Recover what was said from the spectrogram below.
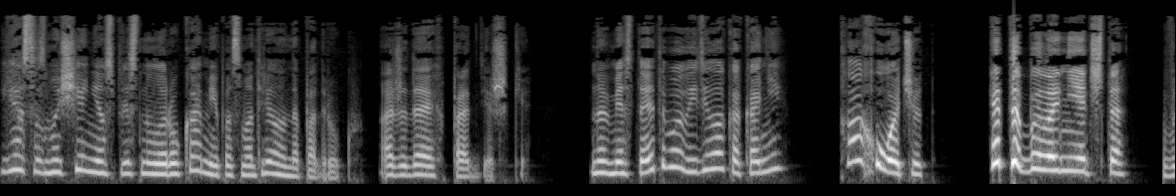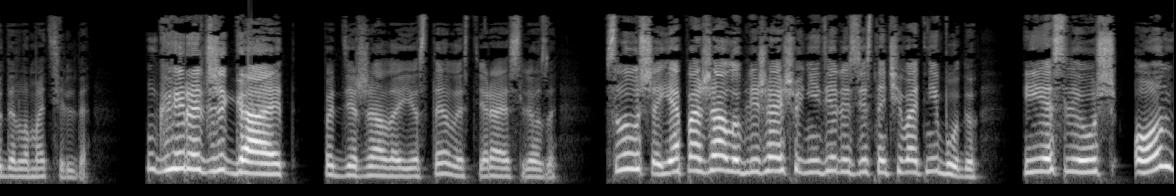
Я со смущением всплеснула руками и посмотрела на подруг, ожидая их поддержки. Но вместо этого увидела, как они хохочут. «Это было нечто!» — выдала Матильда. «Гыр отжигает!» — поддержала ее Стелла, стирая слезы. «Слушай, я, пожалуй, ближайшую неделю здесь ночевать не буду. Если уж он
